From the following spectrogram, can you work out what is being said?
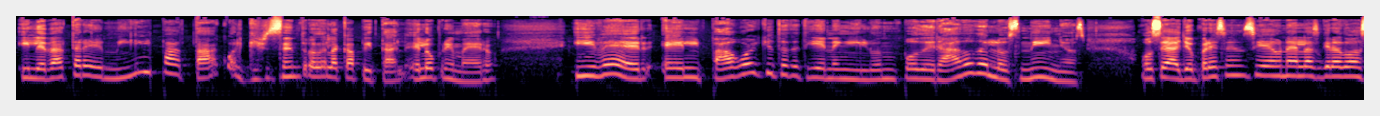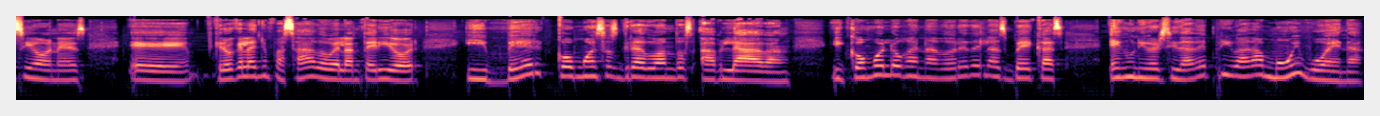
y le da 3.000 patas a cualquier centro de la capital, es lo primero. Y ver el power que ustedes tienen y lo empoderado de los niños. O sea, yo presencié una de las graduaciones, eh, creo que el año pasado el anterior, y ver cómo esos graduandos hablaban y cómo los ganadores de las becas en universidades privadas muy buenas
